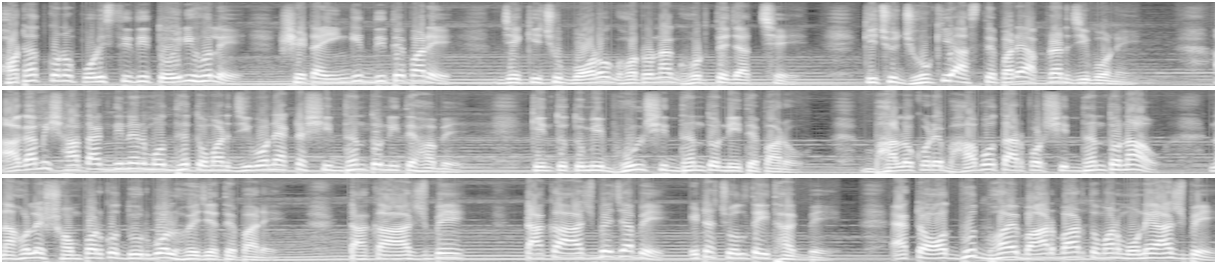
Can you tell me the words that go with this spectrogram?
হঠাৎ কোনো পরিস্থিতি তৈরি হলে সেটা ইঙ্গিত দিতে পারে যে কিছু বড় ঘটনা ঘটতে যাচ্ছে, কিছু ঝুঁকি আসতে পারে আপনার জীবনে। আগামী সাত আট দিনের মধ্যে তোমার জীবনে একটা সিদ্ধান্ত নিতে হবে, কিন্তু তুমি ভুল সিদ্ধান্ত নিতে পারো। ভালো করে ভাবো, তারপর সিদ্ধান্ত নাও। না হলে সম্পর্ক দুর্বল হয়ে যেতে পারে। টাকা আসবে টাকা আসবে যাবে, এটা চলতেই থাকবে। একটা অদ্ভুত ভয় বারবার তোমার মনে আসবে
